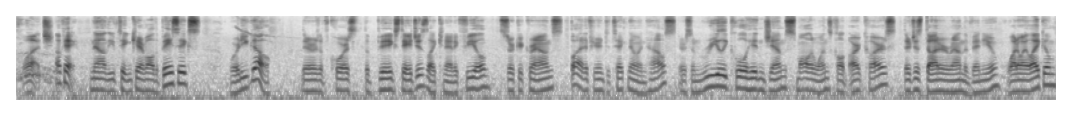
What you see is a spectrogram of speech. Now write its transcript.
clutch. Okay, now that you've taken care of all the basics, where do you go? There's, of course, the big stages like Kinetic Field, Circuit Grounds, but if you're into techno and house, there's some really cool hidden gems, smaller ones called art cars. They're just dotted around the venue. Why do I like them?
